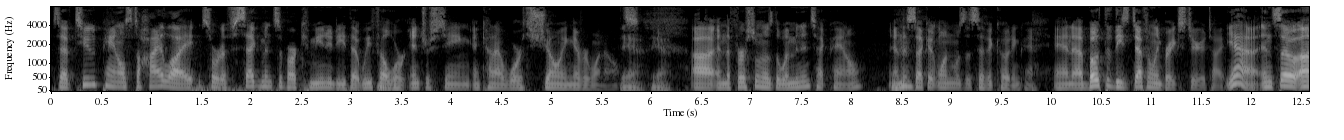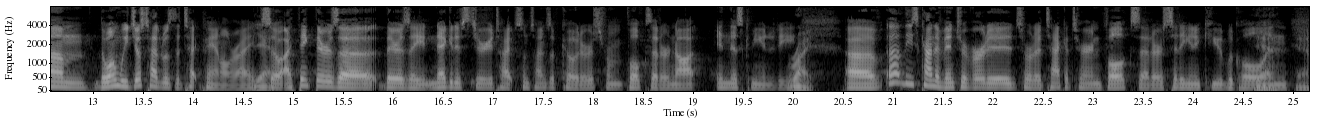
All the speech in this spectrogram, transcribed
is have two panels to highlight sort of segments of our community that we felt were interesting and kind of worth showing everyone else. Mm-hmm. Yeah. Yeah. Uh, and the first one was the Women in Tech panel. And Mm-hmm. the second one was the civic coding panel. And uh, both of these definitely break stereotypes. Yeah. And so um, the one we just had was the tech panel, right? Yeah. So I think there's a there's a negative stereotype sometimes of coders from folks that are not in this community. Right. Of uh, these kind of introverted, sort of taciturn folks that are sitting in a cubicle Yeah, and yeah.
